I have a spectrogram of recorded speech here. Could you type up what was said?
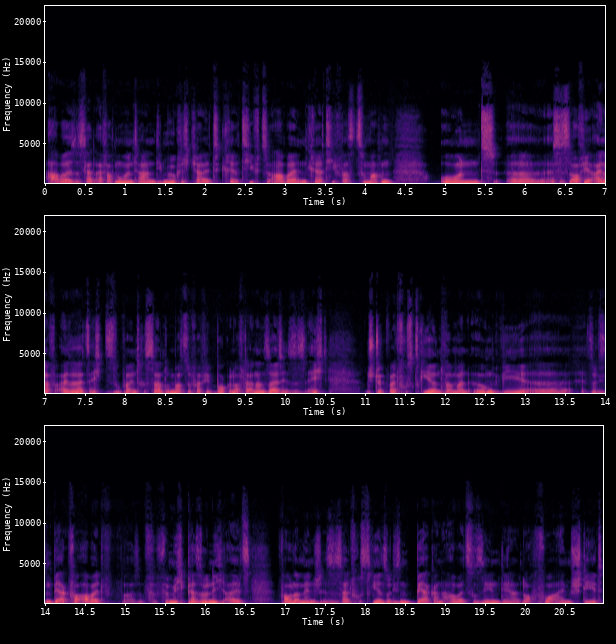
Aber es ist halt einfach momentan die Möglichkeit, kreativ zu arbeiten, kreativ was zu machen. Und äh, es ist auf einerseits echt super interessant und macht super viel Bock und auf der anderen Seite ist es echt ein Stück weit frustrierend, weil man irgendwie äh, so diesen Berg vor Arbeit, also für, für mich persönlich als fauler Mensch ist es halt frustrierend, so diesen Berg an Arbeit zu sehen, der noch vor einem steht.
